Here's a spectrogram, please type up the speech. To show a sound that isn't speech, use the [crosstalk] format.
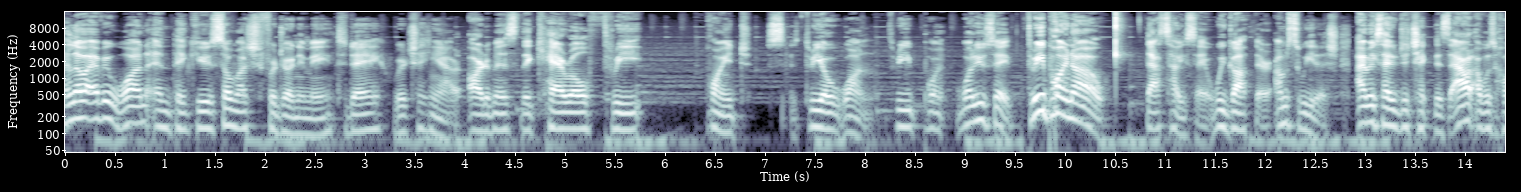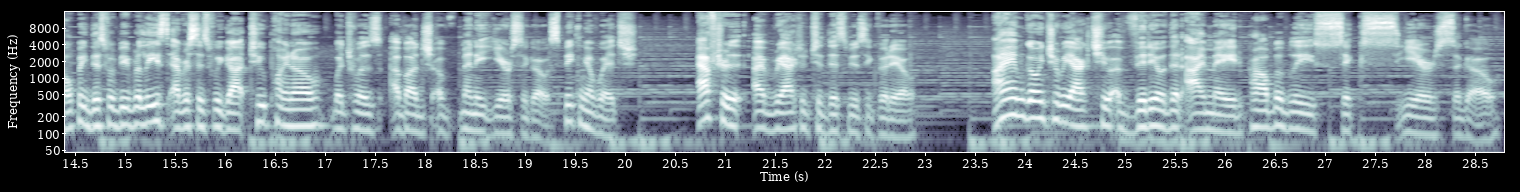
Hello everyone and thank you so much for joining me. Today we're checking out Artemis the Carol 3.301. 3. Point, what do you say? 3.0! That's how you say it. We got there. I'm Swedish. I'm excited to check this out. I was hoping this would be released ever since we got 2.0, which was a bunch of many years ago. Speaking of which, after I've reacted to this music video, I am going to react to a video that I made probably six years ago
